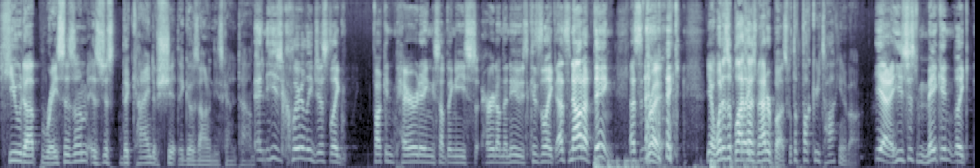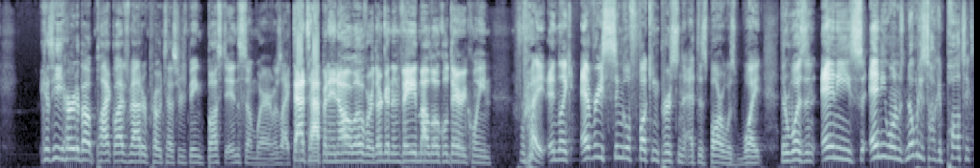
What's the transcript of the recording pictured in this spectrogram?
unqueued up racism is just the kind of shit that goes on in these kind of towns and he's clearly just like fucking parroting something he heard on the news because like that's not a thing that's not, Right. like Yeah, what is a Black Like- Lives Matter bus? What the fuck are you talking about? yeah he's just making like because he heard about black lives matter protesters being busted in somewhere and was like that's happening all over they're gonna invade my local dairy queen Right, and like every single fucking person at this bar was white. There wasn't any anyone. was Nobody's talking politics.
